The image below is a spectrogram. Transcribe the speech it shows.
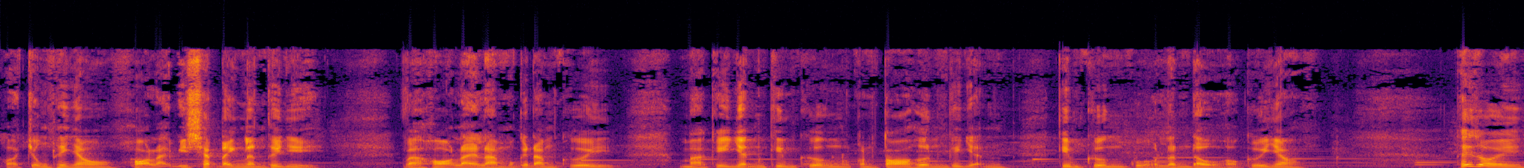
họ trông thấy nhau họ lại bị xét đánh lần thứ nhì. Và họ lại làm một cái đám cưới mà cái nhẫn kim cương nó còn to hơn cái nhẫn kim cương của lần đầu họ cưới nhau. Thế rồi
